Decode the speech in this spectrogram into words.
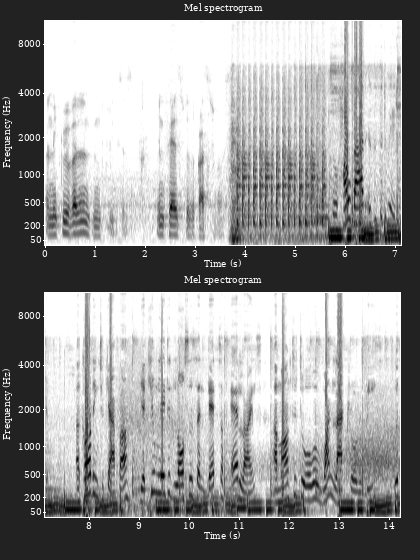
and equivalent increases in fares to the customers. So how bad is the situation? According to CAPA, the accumulated losses and debts of airlines amounted to over 1 lakh crore rupees with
